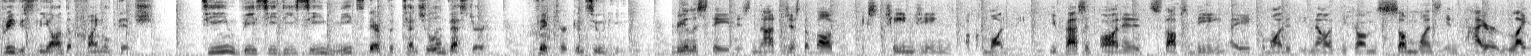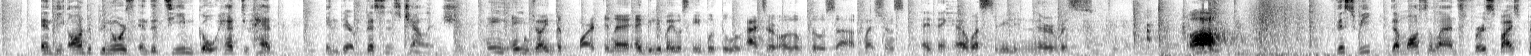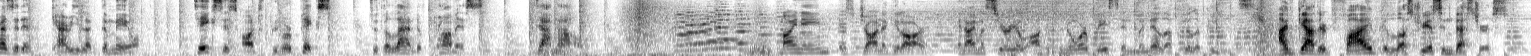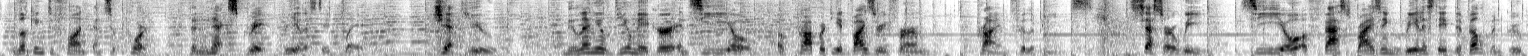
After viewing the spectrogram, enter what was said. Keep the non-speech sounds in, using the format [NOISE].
Previously on the final pitch, Team VCDC meets their potential investor, Victor Consunji. Real estate is not just about exchanging a commodity. You pass it on and it stops being a commodity. Now it becomes someone's entire life. And the entrepreneurs in the team go head to head in their business challenge. I, I enjoyed that part and I, I, believe I was able to answer all of those uh, questions. I think I was really nervous. Oh! [LAUGHS] This week, Damosaland's first Vice President, Cary Lagdameo, takes his entrepreneur picks to the land of promise, Davao. My name is John Aguilar, and I'm a serial entrepreneur based in Manila, Philippines. I've gathered five illustrious investors looking to fund and support the next great real estate play. Jet Yu, millennial dealmaker and CEO of property advisory firm Prime Philippines. Cesar Wee, CEO of fast rising real estate development group,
